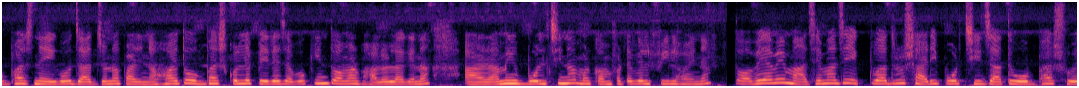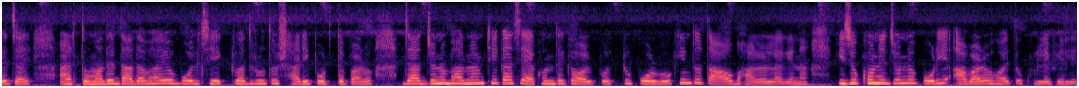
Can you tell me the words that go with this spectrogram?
অভ্যাস নেই গো যার জন্য পারি না। হয়তো অভ্যাস করলে পেরে যাব, কিন্তু আমার ভালো লাগে না। আর আমি বলছি না, আমার কমফোর্টেবল ফিল হয় না। তবে আমি মাঝে মাঝে একটু আধটু শাড়ি পরছি যাতে অভ্যাস হয়ে যায়। আর তোমাদের দাদাভাইও বলছে একটু আধটু তো শাড়ি পরতে পারো। যার জন্য ভাবলাম, ঠিক আছে, এখন থেকে অল্প একটু পরবো। কিন্তু তাও ভালো লাগে না। কিছুক্ষণের জন্য পরি, আবারও হয়তো খুলে ফেলে।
